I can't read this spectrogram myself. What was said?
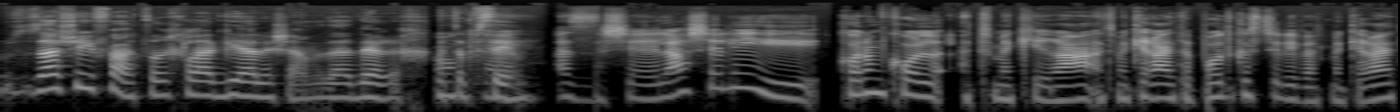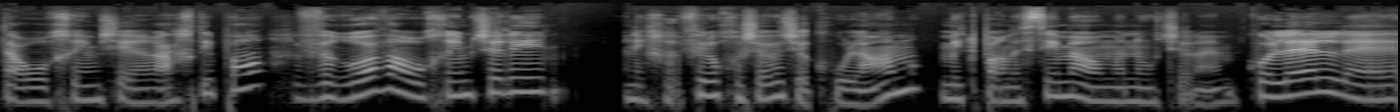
זה השאיפה, צריך להגיע לשם, זה הדרך, okay. אוקיי, מטפסים. אז השאלה שלי היא, קודם כל, את מכירה, את מכירה את הפודקאסט שלי ואת מכירה את האורחים שהערכתי פה, ורוב האורחים שלי אני אפילו חושבת שכולם מתפרנסים מהאומנות שלהם, כולל אה,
